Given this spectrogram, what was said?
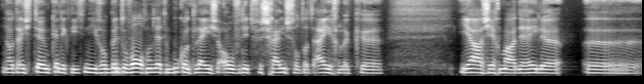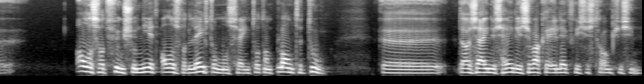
Nou, deze term ken ik niet. In ieder geval, ik ben toevallig net een boek aan het lezen over dit verschijnsel. Dat eigenlijk, eh, ja, zeg maar, de hele. eh, alles wat functioneert, alles wat leeft om ons heen, tot aan planten toe. eh, daar zijn dus hele zwakke elektrische stroompjes in.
